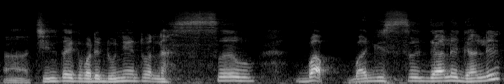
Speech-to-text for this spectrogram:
Uh, cinta kepada dunia itu adalah sebab bagi segala-gala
